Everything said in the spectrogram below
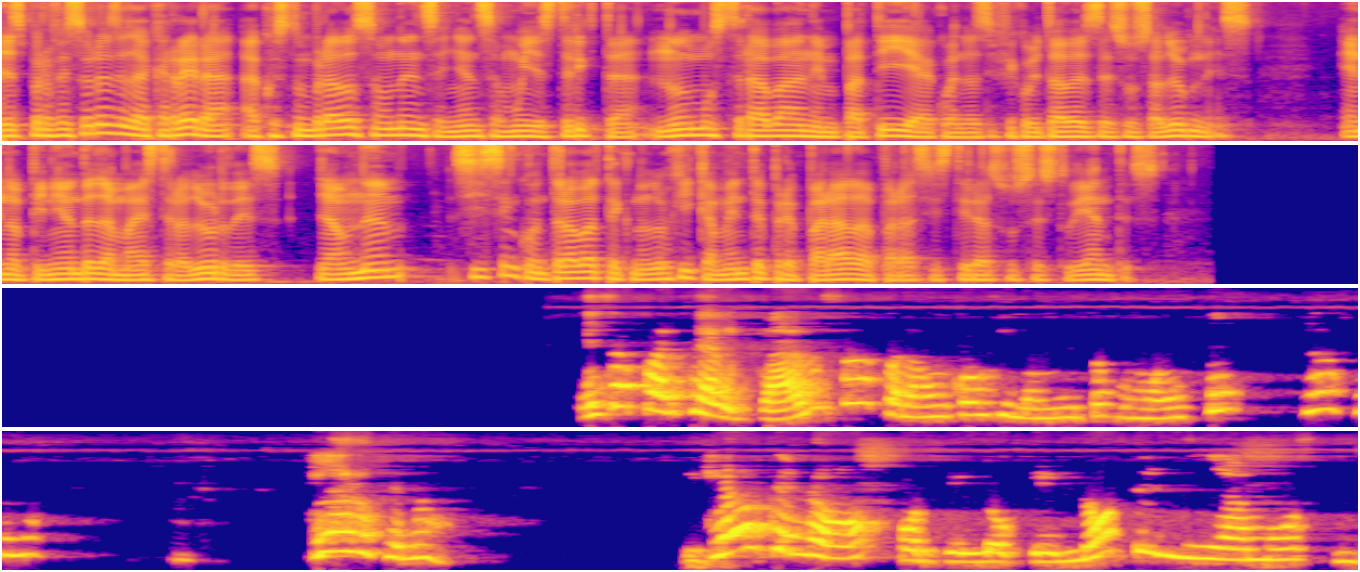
Los profesores de la carrera, acostumbrados a una enseñanza muy estricta, no mostraban empatía con las dificultades de sus alumnos. En opinión de la maestra Lourdes, la UNAM sí se encontraba tecnológicamente preparada para asistir a sus estudiantes. ¿Esa parte alcanza para un confinamiento como este? Claro que no. Claro que no. Y claro que no, porque lo que no teníamos y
